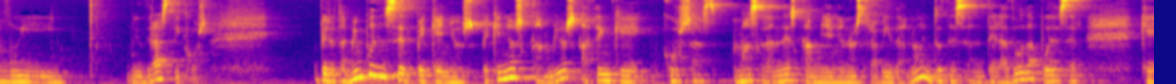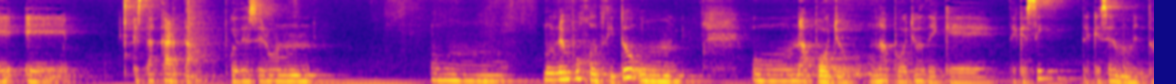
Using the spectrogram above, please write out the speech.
muy, muy drásticos. Pero también pueden ser pequeños. Pequeños cambios hacen que cosas más grandes cambien en nuestra vida, ¿no? Entonces, ante la duda puede ser que eh, esta carta puede ser un, un empujoncito, un, un, apoyo, un apoyo de que, de que sí, de que es el momento.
